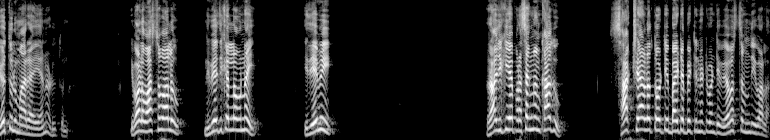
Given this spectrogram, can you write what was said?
చేతులు మారాయి అని అడుగుతున్నా ఇవాళ వాస్తవాలు నివేదికల్లో ఉన్నాయి. ఇదేమి రాజకీయ ప్రసంగం కాదు. సాక్ష్యాలతోటి బయటపెట్టినటువంటి వ్యవస్థ ఉంది ఇవాళ.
